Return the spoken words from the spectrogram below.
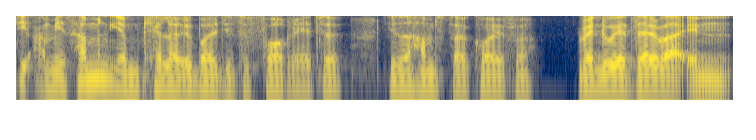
Die Amis haben in ihrem Keller überall diese Vorräte, diese Hamsterkäufe. Wenn du jetzt selber in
